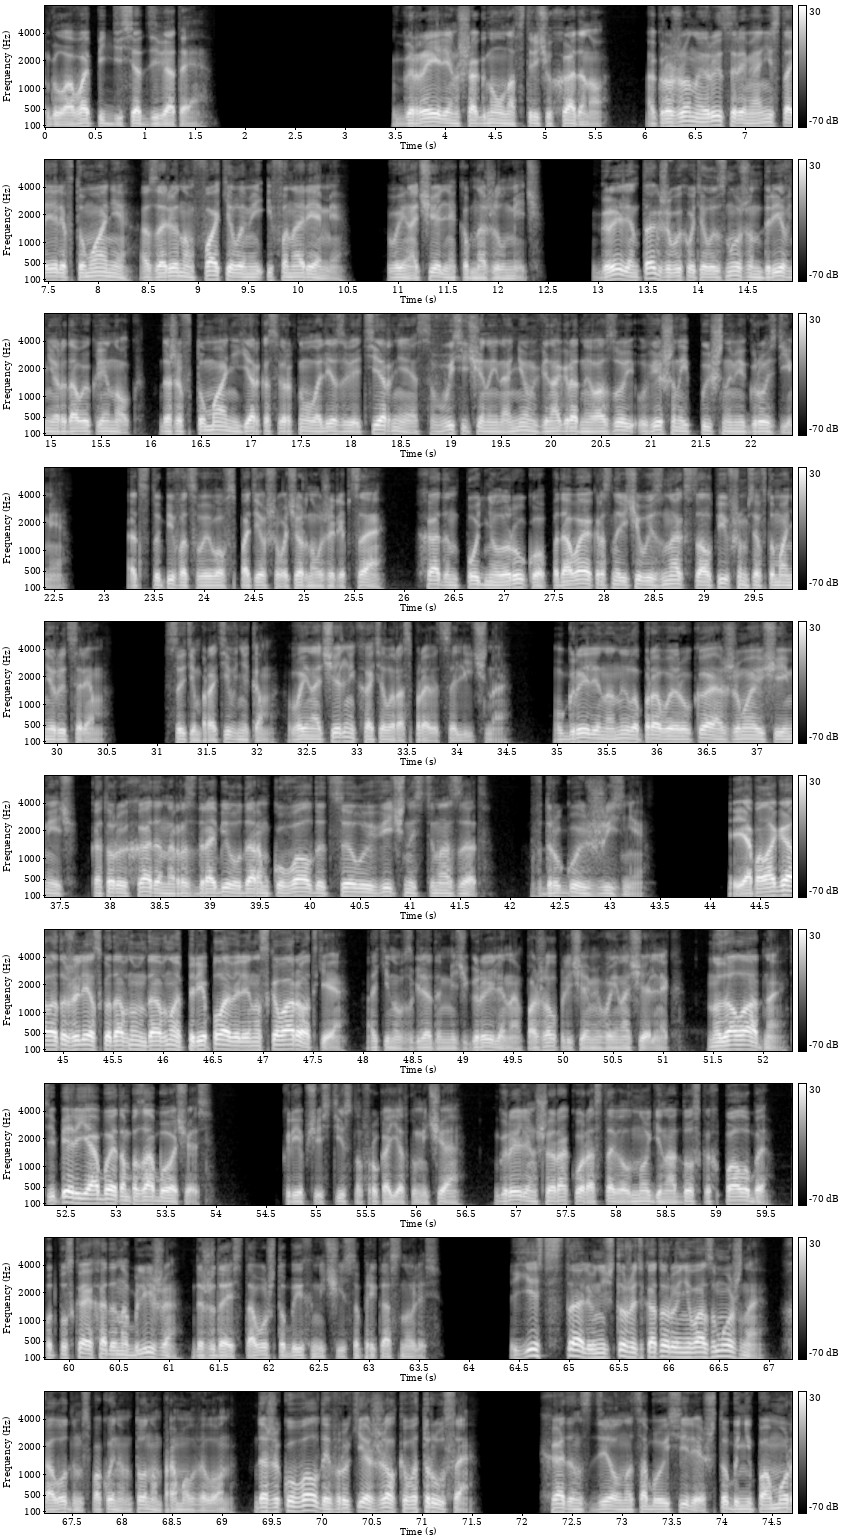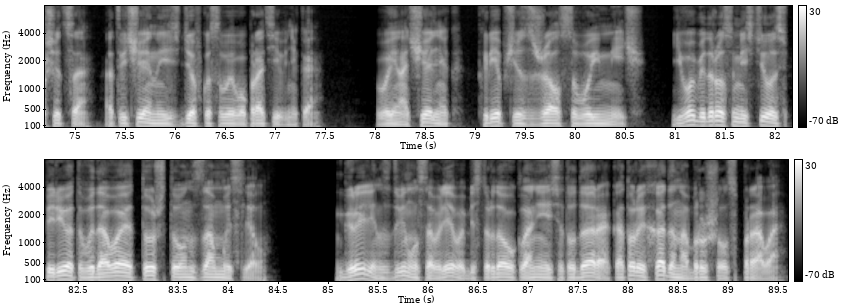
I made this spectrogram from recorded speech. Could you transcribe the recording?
Глава 59. Грейлин шагнул навстречу Хадану. Окруженные рыцарями, они стояли в тумане, озаренном факелами и фонарями. Военачальник обнажил меч. Грейлин также выхватил из ножен древний родовой клинок. Даже в тумане ярко сверкнуло лезвие терния с высеченной на нем виноградной лозой, увешанной пышными гроздьями. Отступив от своего вспотевшего черного жеребца, Хаден поднял руку, подавая красноречивый знак столпившимся в тумане рыцарям. С этим противником военачальник хотел расправиться лично. У Грейлина ныла правая рука, сжимающая меч, которую Хаден раздробил ударом кувалды целую вечность назад, в другой жизни. «Я полагал, эту железку давным-давно переплавили на сковородке», окинув взглядом меч Грейлина, пожал плечами военачальник. «Ну да ладно, теперь я об этом позабочусь». Крепче стиснув рукоятку меча, Грейлин широко расставил ноги на досках палубы, подпуская Хадена ближе, дожидаясь того, чтобы их мечи соприкоснулись. «Есть сталь, уничтожить которую невозможно», — холодным спокойным тоном промолвил он. «Даже кувалдой в руке жалкого труса». Хаден сделал над собой усилие, чтобы не поморщиться, отвечая на издевку своего противника. Военачальник крепче сжал свой меч. Его бедро сместилось вперед, выдавая то, что он замыслил. Грейлин сдвинулся влево, без труда уклоняясь от удара, который Хадан обрушил справа.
